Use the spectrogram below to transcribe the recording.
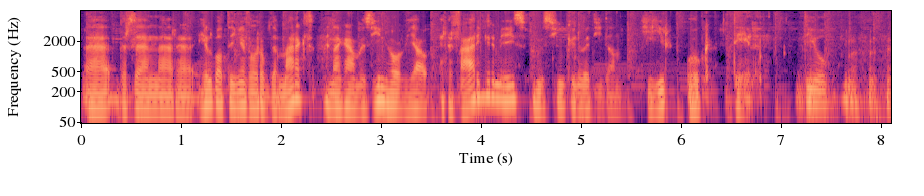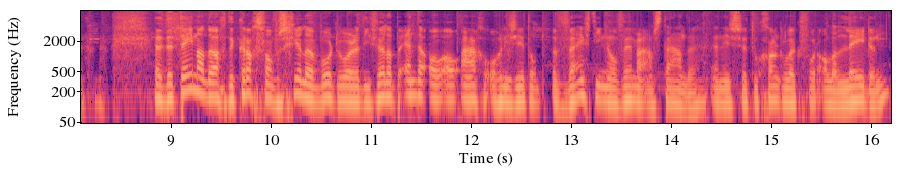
Uh, er zijn daar uh, heel wat dingen voor op de markt. En dan gaan we zien hoe jouw ervaring ermee is. En misschien kunnen we die dan hier ook delen. Deal. De themadag De Kracht van Verschillen wordt door de Develop en de OOA georganiseerd op 15 november aanstaande. En is toegankelijk voor alle leden.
